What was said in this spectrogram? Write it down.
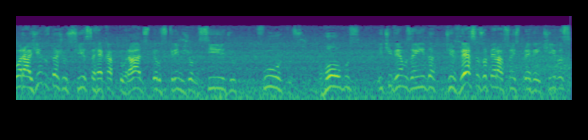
foragidos da justiça recapturados pelos crimes de homicídio, furtos, roubos e tivemos ainda diversas operações preventivas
